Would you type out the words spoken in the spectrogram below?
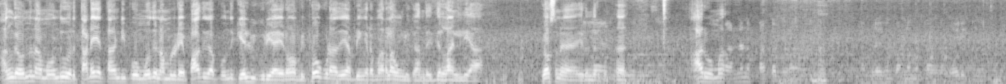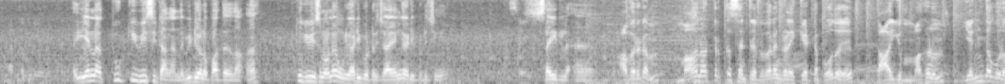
அங்கே வந்து நம்ம வந்து ஒரு தடையை தாண்டி போகும்போது நம்மளுடைய பாதுகாப்பு வந்து கேள்விக்குறியாயிரும். அப்படி போகக்கூடாது அப்படிங்கிற மாதிரிலாம் உங்களுக்கு அந்த இதெல்லாம் இல்லையா? யோசனை இருந்திருக்கும். ஆ. ஆர்வமா? அண்ணனை பார்க்க போகிறோம் நம்மள எதுவும் பண்ண மாட்டாங்க. தைரியத்தில் மற்றபடி எதுவும் என்ன தூக்கி வீசிட்டாங்க அந்த வீடியோவில் பார்த்தது தான் ஆ? தூக்கி வீசினோடனே உங்களுக்கு அடிபட்டுருச்சா எங்கே அடிபட்டுச்சிங்க சரி சைடில் அவரிடம் மாநாட்டிற்கு சென்ற விவரங்களை கேட்டபோது தாயும் மகனும் எந்த ஒரு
